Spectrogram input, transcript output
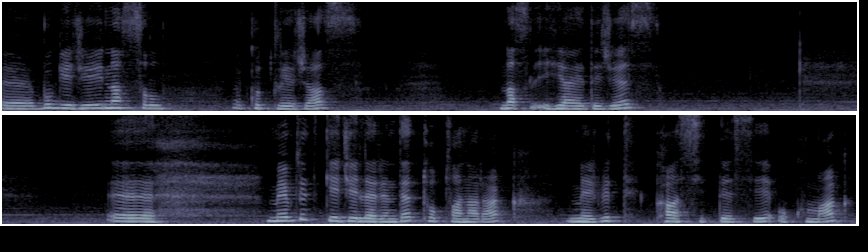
e, bu geceyi nasıl kutlayacağız? Nasıl ihya edeceğiz? Ee, Mevlid gecelerinde toplanarak Mevlid kasidesi okumak,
